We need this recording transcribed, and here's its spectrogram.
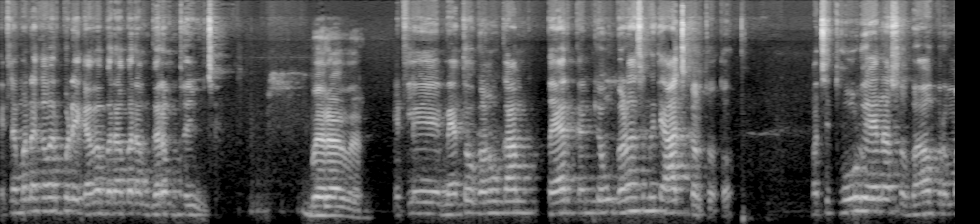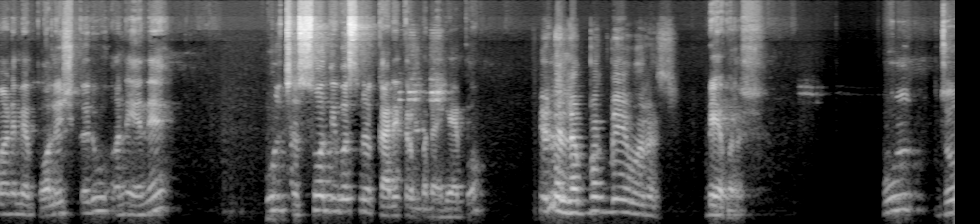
એટલે મને ખબર પડી કે હવે બરાબર આમ ગરમ થયું છે. બરાબર. એટલે મેં તો ઘણું કામ તૈયાર કર્યું કે હું ઘણા સમયથી આ જ કરતો હતો. પછી થોડું એના સ્વભાવ પ્રમાણે મેં પોલિશ કર્યું અને એને કુલ છસો દિવસનો કાર્યક્રમ બનાવી આપ્યો. એટલે લગભગ બે વર્ષ બે વર્ષ. ફૂલ જો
